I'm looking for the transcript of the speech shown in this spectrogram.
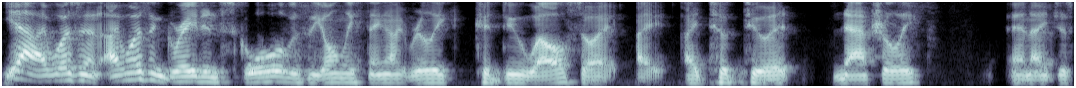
Yeah, I wasn't I wasn't great in school. It was the only thing I really could do well, so I I, I took to it naturally, and I just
